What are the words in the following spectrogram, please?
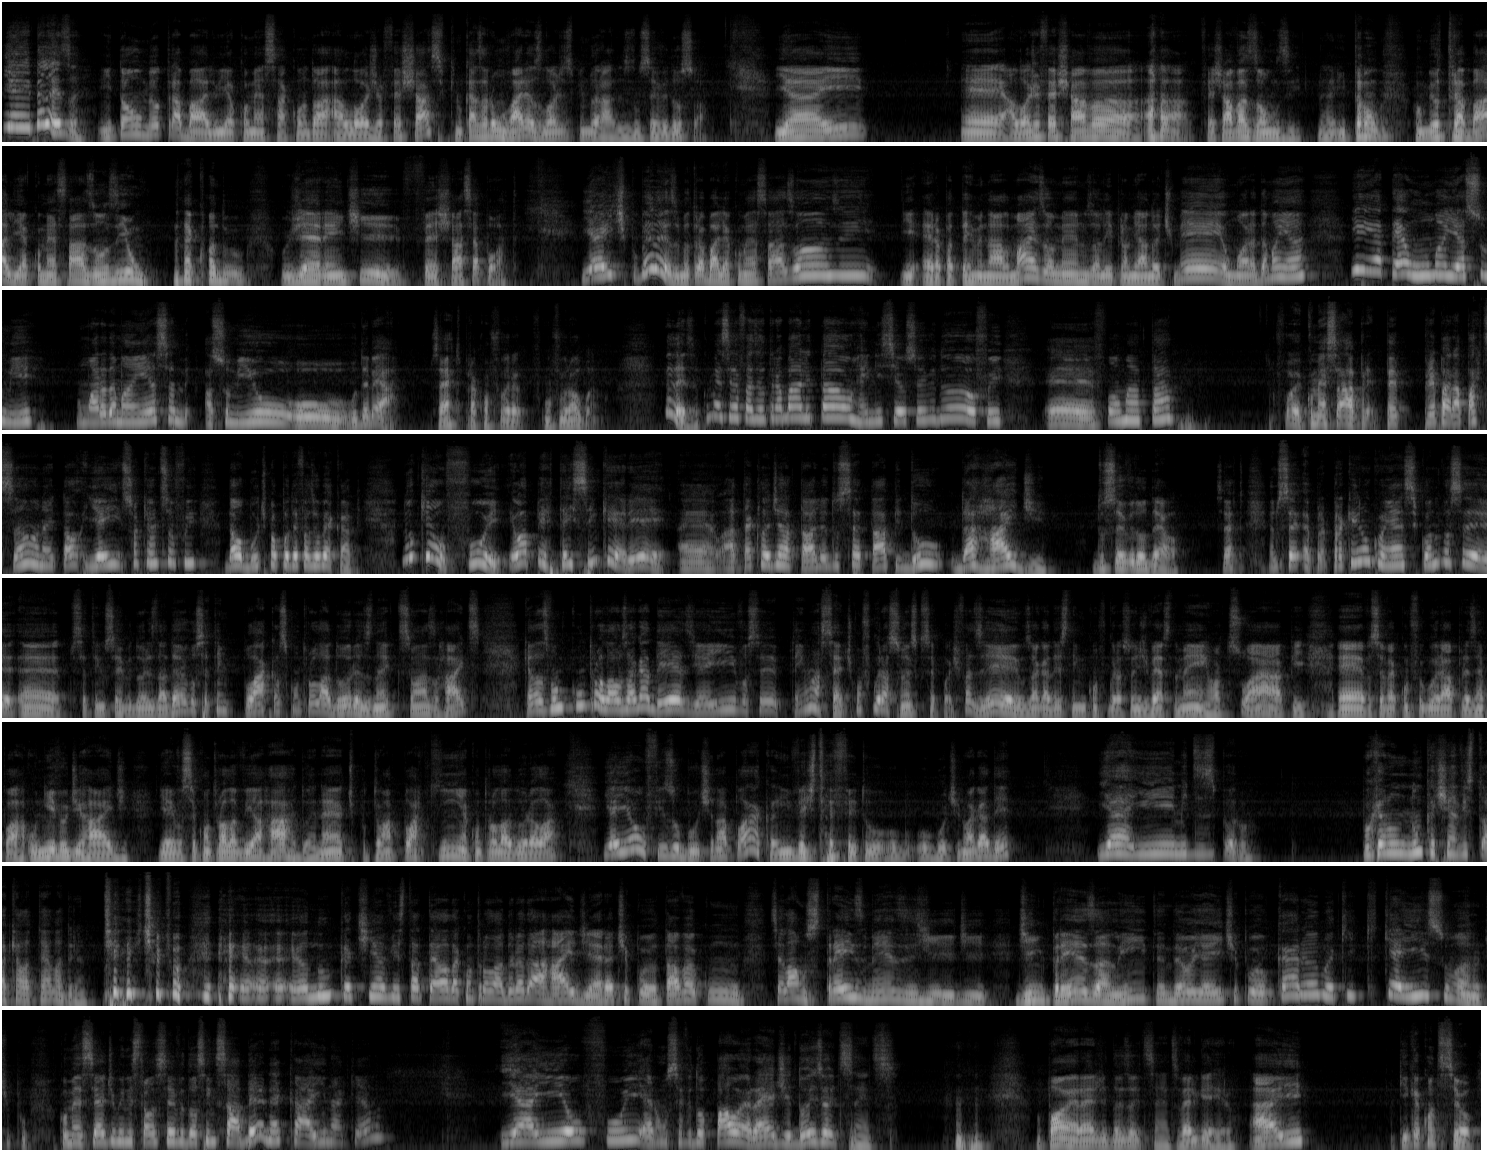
E aí, beleza. Então, o meu trabalho ia começar quando a, a loja fechasse, que no caso eram várias lojas penduradas num servidor só. E aí, é, a loja fechava, fechava às 11, né? Então, o meu trabalho ia começar às 11h01, né? Quando o gerente fechasse a porta. E aí, tipo, beleza, meu trabalho ia começar às 11 e era para terminar mais ou menos ali para meia-noite e meia, uma hora da manhã, e até uma ia assumir, uma hora da manhã ia assumir o, o, o DBA, certo? Para configurar, configurar o banco. Beleza, comecei a fazer o trabalho e tal, reiniciei o servidor, fui é, formatar, foi começar a pre pre preparar a partição, né, e tal. E aí, só que antes eu fui dar o boot para poder fazer o backup. No que eu fui, eu apertei sem querer é, a tecla de atalho do setup do da RAID do servidor Dell certo? Eu não sei, é, para quem não conhece, quando você, é, você tem os servidores da Dell, você tem placas controladoras, né, que são as RAIDs, que elas vão controlar os HDs, e aí você tem uma série de configurações que você pode fazer, os HDs têm configurações diversas também, hot swap, é, você vai configurar, por exemplo, a, o nível de RAID, e aí você controla via hardware, né, tipo, tem uma plaquinha controladora lá, e aí eu fiz o boot na placa, em vez de ter feito o, o boot no HD, e aí me desesperou. Porque eu nunca tinha visto aquela tela, Adriano. tipo, eu, eu, eu, nunca tinha visto a tela da controladora da Raid. Era tipo, eu tava com, sei lá, uns três meses de, de, de empresa ali, entendeu? E aí, tipo, caramba, que, que, que é isso, mano? Tipo, comecei a administrar o servidor sem saber, né? Caí naquela. E aí eu fui, era um servidor PowerEdge 2800. o PowerEdge 2800, velho guerreiro. Aí, o que que aconteceu?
